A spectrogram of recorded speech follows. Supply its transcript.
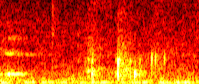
Yeah.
